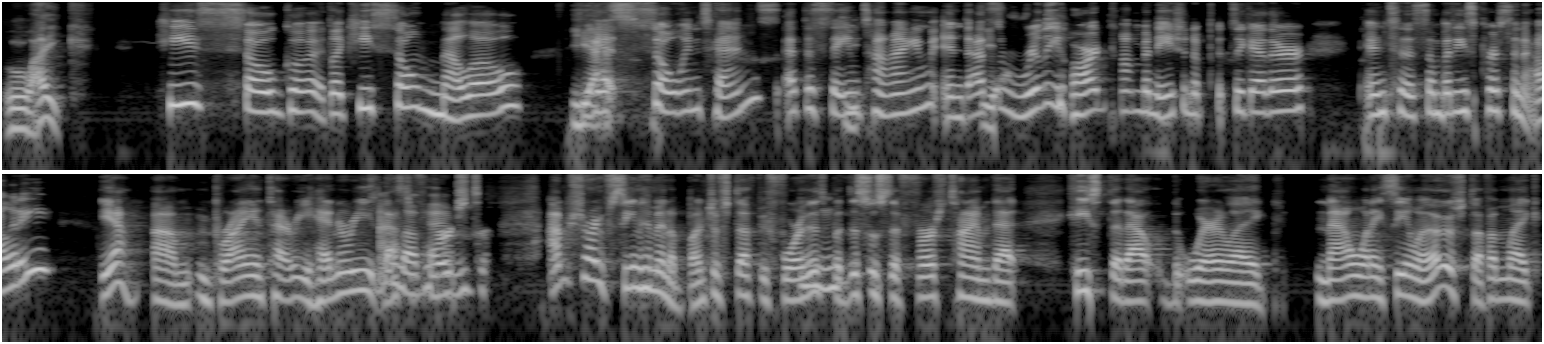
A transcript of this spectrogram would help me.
like. He's so good. Like he's so mellow. yet so intense at the same time. And that's a really hard combination to put together into somebody's personality. Yeah. Um, Brian Tyree Henry. I That's love the him. first. I'm sure I've seen him in a bunch of stuff before this, Mhm. but this was the first time that he stood out. Where like now when I see him with other stuff, I'm like,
